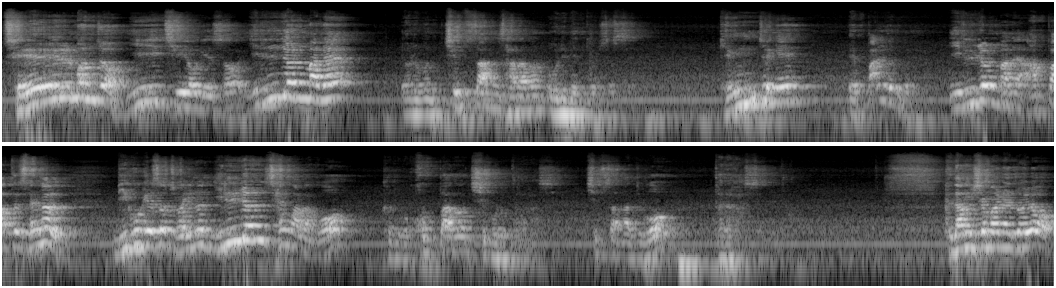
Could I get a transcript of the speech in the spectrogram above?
제일 먼저 이 지역에서 1년 만에 여러분 집산 사람은 우리밖에 없었어요. 굉장히 예, 빠른 거예요. 1년 만에 아파트 생활 미국에서 저희는 1년 생활하고 그리고 곧바로 집으로 들어갔어요. 집 사 가지고 들어갔습니다. 그 당시만 해도요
